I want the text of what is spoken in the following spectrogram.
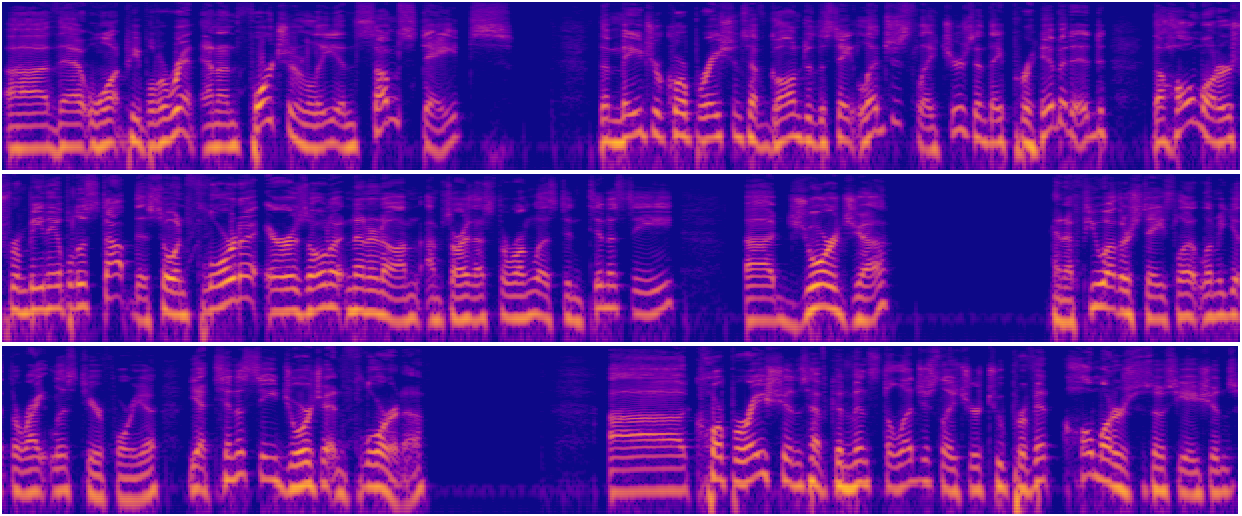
uh, that want people to rent. And unfortunately, in some states, the major corporations have gone to the state legislatures and they prohibited the homeowners from being able to stop this. So in Florida, Arizona, no, no, no, I'm, I'm sorry, that's the wrong list. In Tennessee, uh, Georgia, and a few other states. Let, let me get the right list here for you. Yeah, Tennessee, Georgia, and Florida. Uh, corporations have convinced the legislature to prevent homeowners associations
